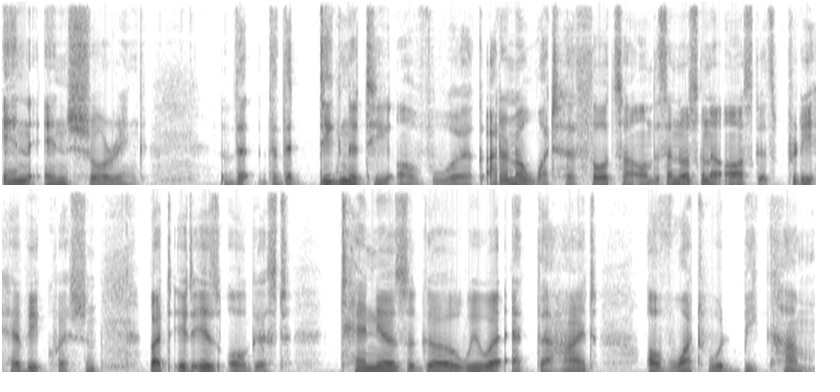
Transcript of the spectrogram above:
in ensuring the, the, the, dignity of work. I don't know what her thoughts are on this. I'm not going to ask. It's a pretty heavy question, but it is August. Ten years ago, we were at the height of what would become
